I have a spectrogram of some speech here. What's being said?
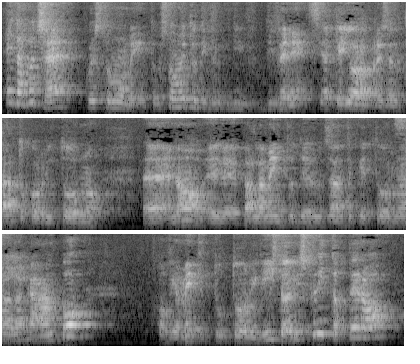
E dopo c'è questo momento, questo momento di, di, di Venezia, che io ho rappresentato col ritorno, eh, no, il Parlamento deruzzante che torna sì. da campo, ovviamente tutto rivisto e riscritto, però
